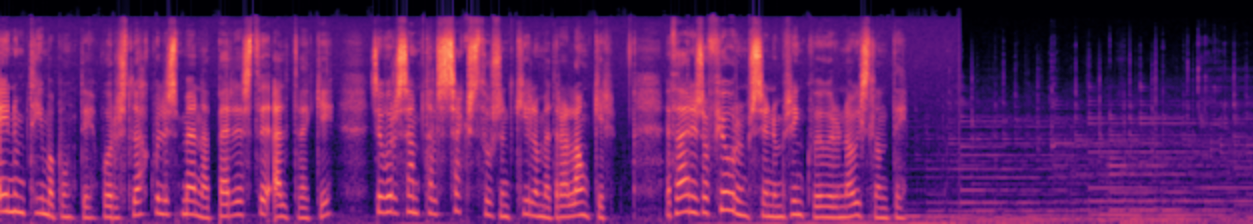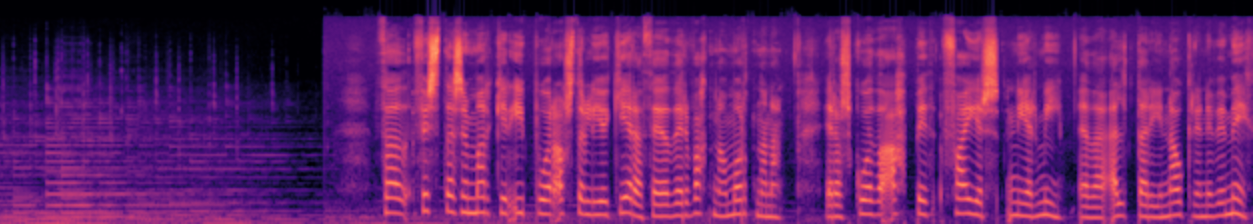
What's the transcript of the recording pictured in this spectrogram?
einum tímapunkti voru slökkvölusmenn að berjast við eldveggi sem voru samtals 6.000 km langir en það er eins og fjórum sinnum ringvegurinn á Íslandi. Það fyrsta sem margir íbúar Ástralíu gera þegar þeir vakna á mornana er að skoða appið Fires Near Me eða eldar í nágrinni við mig.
